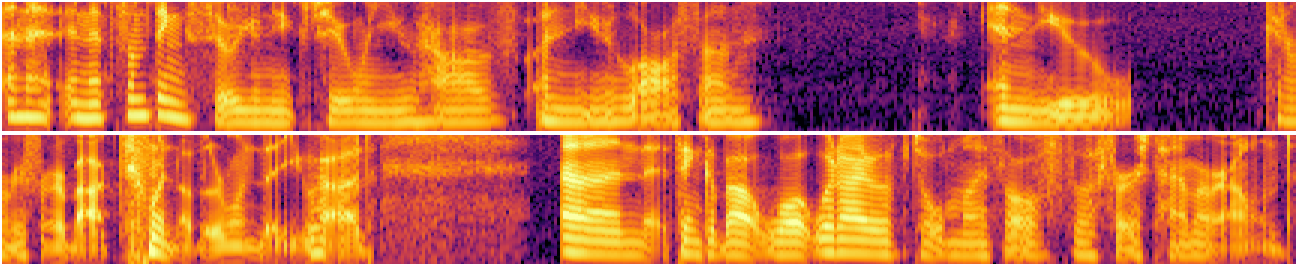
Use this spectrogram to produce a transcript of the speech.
and and it's something so unique too when you have a new loss and and you can refer back to another one that you had and think about what would I have told myself the first time around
